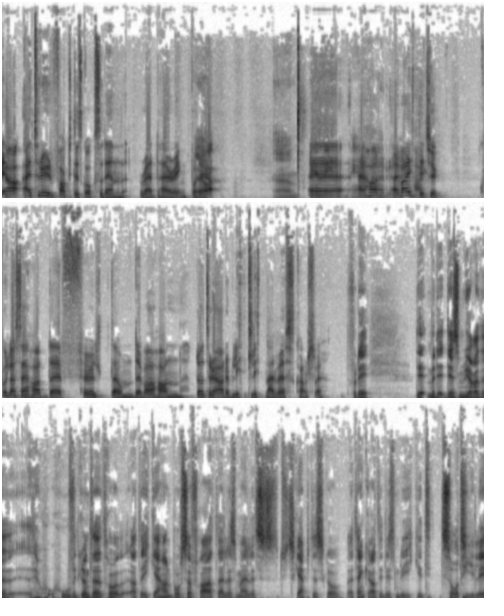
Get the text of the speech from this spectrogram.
Ja, jeg tror faktisk også det er en red herring på det. Ja. Um, Eh, jeg, jeg veit ikke hvordan jeg hadde følt det om det var han. Da tror jeg jeg hadde blitt litt nervøs, kanskje. Fordi, det, men det, det som gjør at jeg, Hovedgrunnen til at jeg tror at det ikke er han, bortsett fra at jeg liksom er litt skeptisk og jeg tenker at de liksom de ikke så tidlig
